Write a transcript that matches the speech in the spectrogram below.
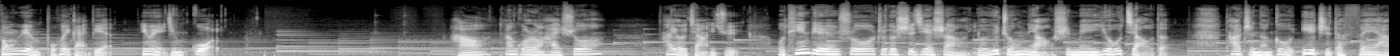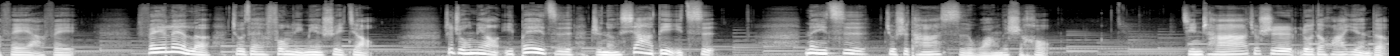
永远不会改变，因为已经过了。好，张国荣还说，他有讲一句：“我听别人说，这个世界上有一种鸟是没有脚的，它只能够一直的飞呀飞呀飞，飞累了就在风里面睡觉。这种鸟一辈子只能下地一次，那一次就是它死亡的时候。”警察就是刘德华演的。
